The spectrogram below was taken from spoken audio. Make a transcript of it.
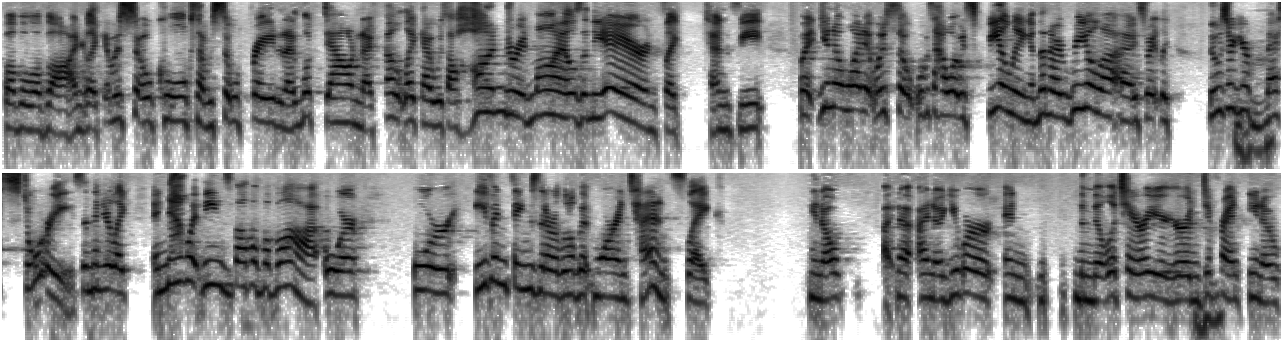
blah, blah, blah, blah. And you're like, it was so cool because I was so afraid. And I looked down and I felt like I was a hundred miles in the air and it's like 10 feet. But you know what? It was so, it was how I was feeling. And then I realized, right? Like those are your mm-hmm. best stories. And then you're like, and now it means blah, blah, blah, blah. Or, or even things that are a little bit more intense, like, you know, I know, I know you were in the military or you're in mm-hmm. different, you know,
